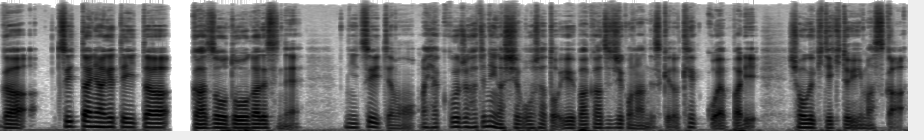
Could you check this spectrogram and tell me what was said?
がツイッターに上げていた画像、動画ですね、についても、まあ、158人が死亡したという爆発事故なんですけど、結構やっぱり衝撃的といいますか、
